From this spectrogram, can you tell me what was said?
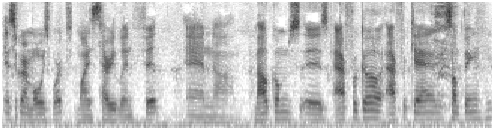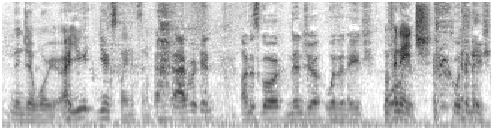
Instagram always works. Mine is Terry Lynn Fit, and um, Malcolm's is Africa, African something Ninja Warrior. Right, you you explain it to them. African underscore ninja with an H. With an H. with an H.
